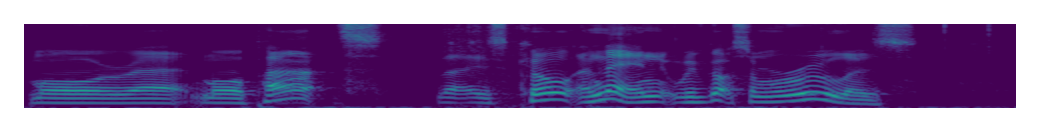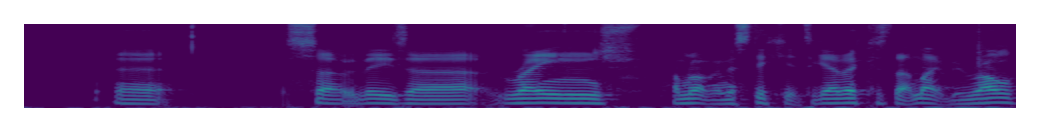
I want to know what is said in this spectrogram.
more uh, more parts. That is cool. And then we've got some rulers. Uh, so these are range. I'm not going to stick it together because that might be wrong.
